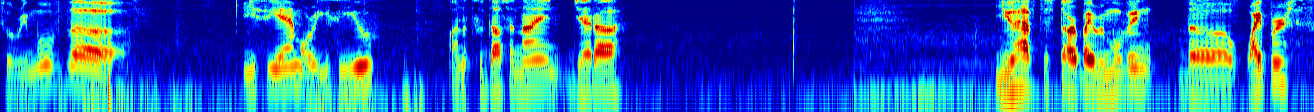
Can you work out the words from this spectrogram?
to remove the ECM or ECU on a 2009 Jetta. You have to start by removing the wipers.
